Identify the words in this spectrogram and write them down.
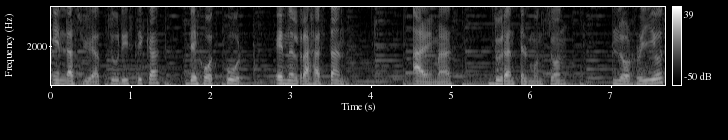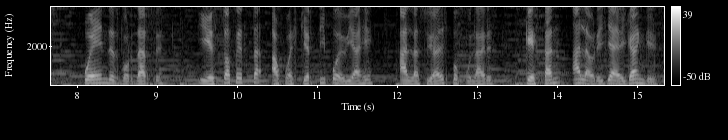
en la ciudad turística de Jodhpur, en el Rajasthan. Además, durante el monzón, los ríos pueden desbordarse y esto afecta a cualquier tipo de viaje a las ciudades populares que están a la orilla del Ganges,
